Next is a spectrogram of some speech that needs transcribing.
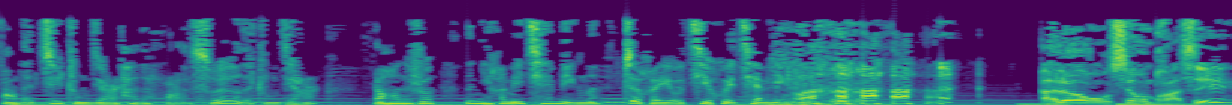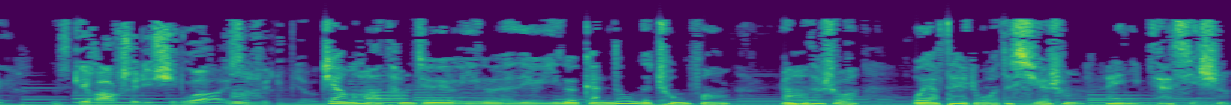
放在最中间他的画所有的中间然后他说：“那你还没签名呢，这回有机会签名了。”Alors on s'est embrassé, ce qui est rare chez les Chinois, et ça fait du bien. 这样的话，他们就有一个有一个感动的重逢。然后他说：“我要带着我的学生来你们家写生。”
